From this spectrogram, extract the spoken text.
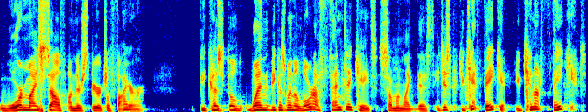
warm myself on their spiritual fire. Because the when because when the Lord authenticates someone like this, it just you can't fake it. You cannot fake it.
